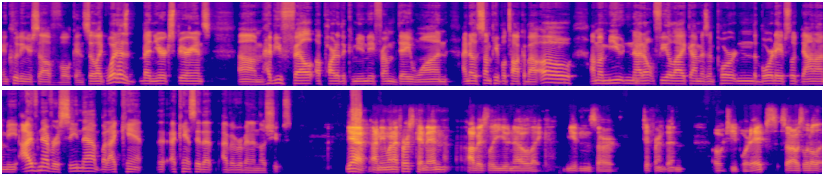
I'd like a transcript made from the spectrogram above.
including yourself, Vulkan. So, like, what has been your experience? Um, have you felt a part of the community from day one? I know some people talk about, oh, I'm a mutant. I don't feel like I'm as important. The bored apes look down on me. I've never seen that, but I can't, I can't say that I've ever been in those shoes. Yeah, I mean, when I first came in, obviously, you know, like mutants are different than OG bored apes. So I was a little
